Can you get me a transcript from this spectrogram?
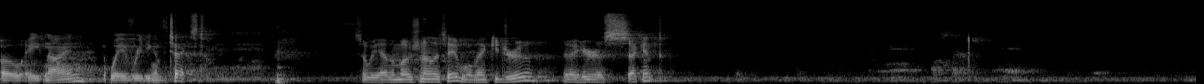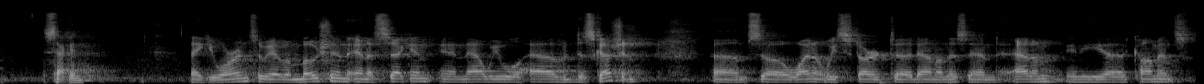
18-089, waive reading of the text. So we have a motion on the table. Thank you, Drew. Do I hear a second? Second. Thank you, Warren. So we have a motion and a second, and now we will have discussion. Um, So why don't we start uh, down on this end? Adam, any uh, comments?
